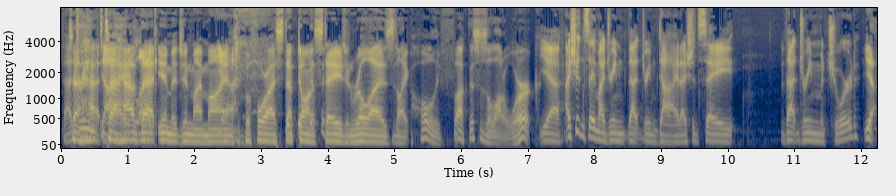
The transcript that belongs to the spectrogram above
That to, dream ha- died. to have like, that image in my mind Yeah. before I stepped on a stage and realized like, holy fuck, this is a lot of work. yeah, I shouldn't say my dream that dream died. I should say that dream matured. Yeah.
